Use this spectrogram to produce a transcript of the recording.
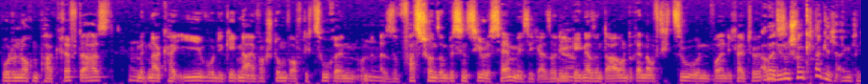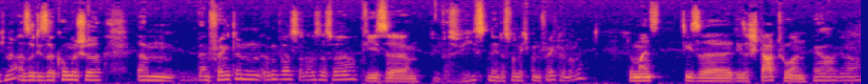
wo du noch ein paar Kräfte hast, Mhm. mit einer KI, wo die Gegner einfach stumpf auf dich zurennen und Mhm. also fast schon so ein bisschen Serious Sam mäßig. Also die Ja. Gegner sind da und rennen auf dich zu und wollen dich halt töten. Aber die sind schon knackig eigentlich, ne? Also dieser komische ähm, Ben Franklin irgendwas oder was das war? diese, was wie hieß? Nee, das war nicht Ben Franklin, oder? du meinst diese, diese Statuen. Ja, genau.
